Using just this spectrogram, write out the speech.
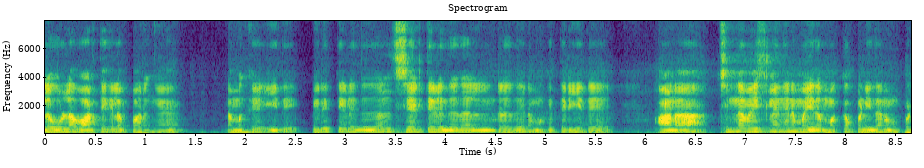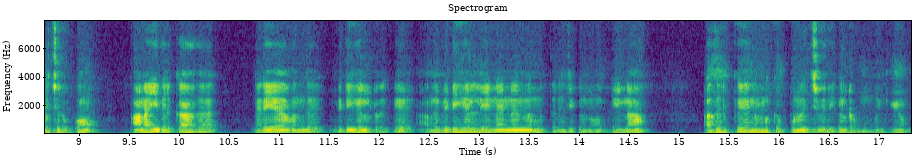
இதில் உள்ள வார்த்தைகளை பாருங்கள் நமக்கு இது பிரித்து எழுதுதல் சேர்த்து எழுதுதல்ன்றது நமக்கு தெரியுது. ஆனால் சின்ன வயசுலேருந்தே நம்ம இதை மக்கப் பண்ணி தான் நம்ம படிச்சிருப்போம். ஆனால் இதற்காக நிறைய வந்து விதிகள் இருக்குது அந்த விதிகள் என்னென்னு நம்ம தெரிஞ்சுக்கணும் அப்படின்னா அதற்கு நமக்கு புணர்ச்சி விதிகள் ரொம்ப முக்கியம்.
